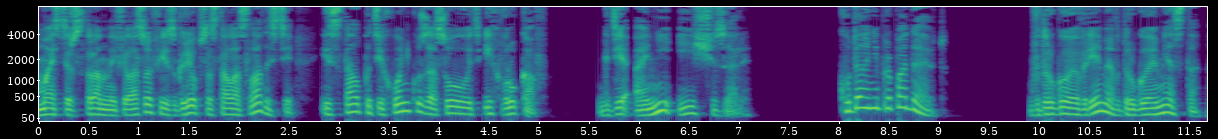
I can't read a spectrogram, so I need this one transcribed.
Мастер странной философии сгреб со стола сладости и стал потихоньку засовывать их в рукав, где они и исчезали. «Куда они пропадают?» «В другое время, в другое место»,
